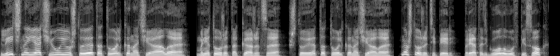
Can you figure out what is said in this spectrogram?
Лично я чую, что это только начало. Мне тоже так кажется, что это только начало. Ну что же теперь, прятать голову в песок?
